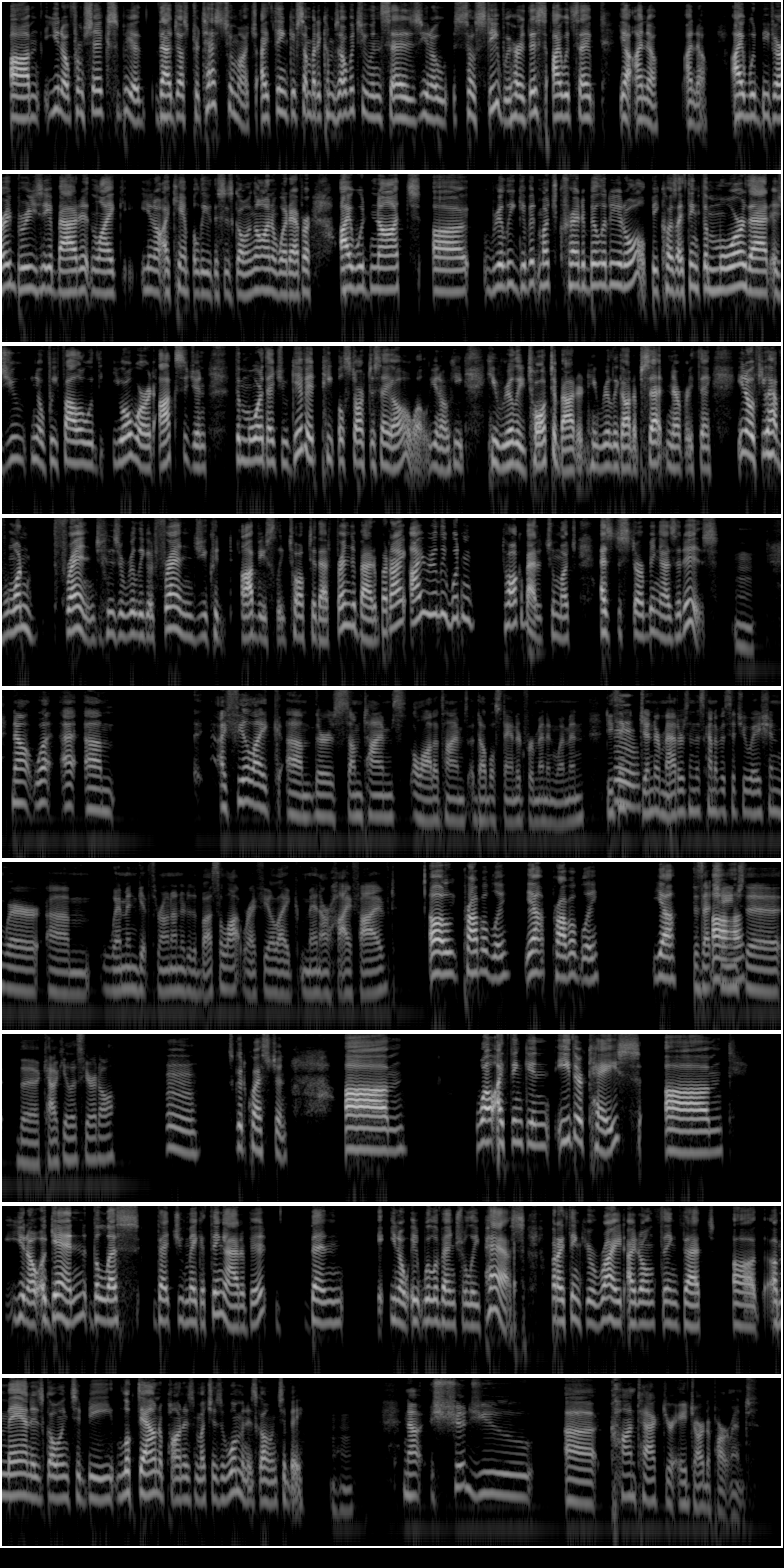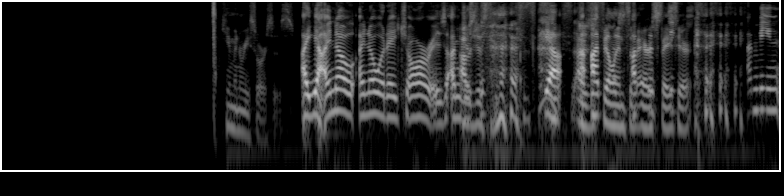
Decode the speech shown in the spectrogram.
um, you know, from Shakespeare, thou dost protest too much. I think if somebody comes over to you and says, you know, so Steve, we heard this, I would say, yeah, I know, I know. I would be very breezy about it and like, you know, I can't believe this is going on or whatever. I would not uh, really give it much credibility at all because I think the more that as you you know if we follow with your word oxygen the more that you give it people start to say oh well you know he he really talked about it and he really got upset and everything you know if you have one friend who's a really good friend you could obviously talk to that friend about it but I I really wouldn't talk about it too much as disturbing as it is Mm. Now, what I, um, I feel like um, there's sometimes, a lot of times, a double standard for men and women. Do you think Mm. gender matters in this kind of a situation where um, women get thrown under the bus a lot? Where I feel like men are high fived. oh probably yeah probably yeah Does that uh change the the calculus here at all? mm, it's a good question um Well, I think in either case, um, you know, again, the less that you make a thing out of it, then you know it will eventually pass. But I think you're right. I don't think that uh, a man is going to be looked down upon as much as a woman is going to be. hmm Now, should you uh, contact your HR department, human resources? I yeah, I know, I know what HR is. I'm I was just, just, yeah, I was I- I'm just filling just- some I'm airspace here. I mean,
